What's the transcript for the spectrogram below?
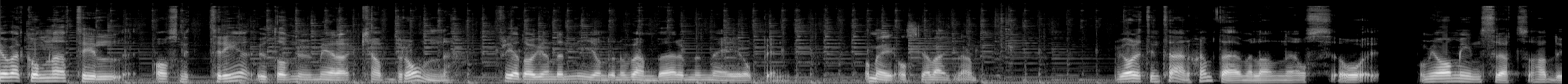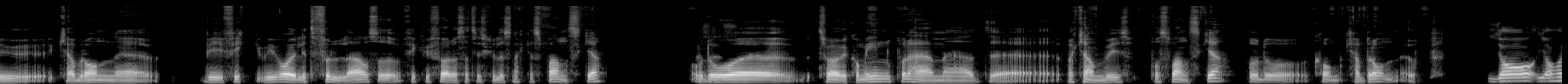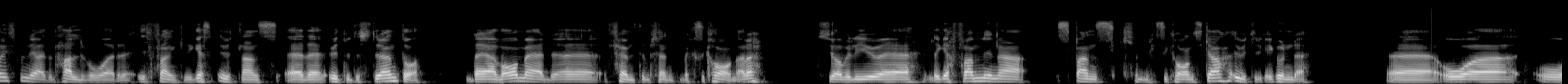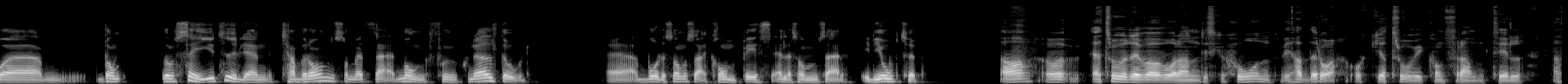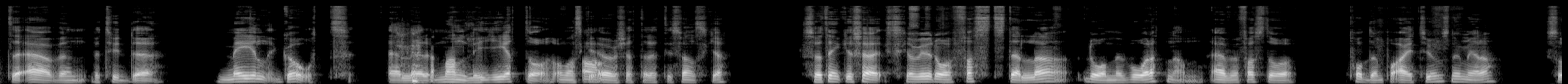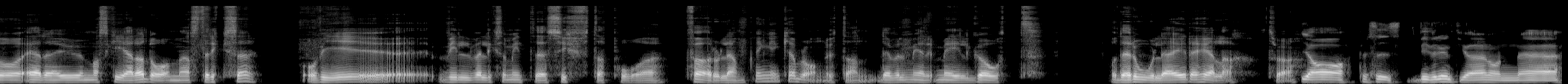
Hej och välkomna till avsnitt 3 utav numera Cabron. Fredagen den 9 november med mig Robin. Och mig, Oskar Berggren. Vi har ett internskämt där mellan oss och om jag minns rätt så hade ju Cabron, eh, vi, fick, vi var ju lite fulla och så fick vi för oss att vi skulle snacka spanska. Och då eh, tror jag vi kom in på det här med eh, vad kan vi på spanska? Och då kom Cabron upp. Ja, jag har ju spenderat ett halvår i Frankrike utlands, eller utbytesstudent då. Där jag var med eh, 50% mexikanare. Så jag ville ju eh, lägga fram mina spansk-mexikanska uttryck jag kunde. Eh, och och ehm, de, de säger ju tydligen cabron som ett så här mångfunktionellt ord. Eh, både som så här kompis eller som så här idiot typ. Ja, och jag tror det var våran diskussion vi hade då och jag tror vi kom fram till att det även betydde male goat eller manlig get då om man ska Ja. översätta det till svenska. Så jag tänker så här, ska vi då fastställa då med vårat namn, även fast då podden på iTunes numera, så är det ju maskerad då med asterixer. Och vi vill väl liksom inte syfta på förolämpning i Cabron utan det är väl mer male goat och det roliga i det hela tror jag. Ja, precis. Vi vill ju inte göra någon eh,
